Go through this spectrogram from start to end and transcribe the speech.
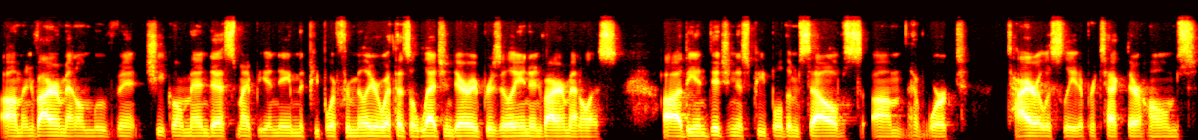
um, environmental movement. Chico Mendes might be a name that people are familiar with as a legendary Brazilian environmentalist. Uh, the indigenous people themselves um, have worked tirelessly to protect their homes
